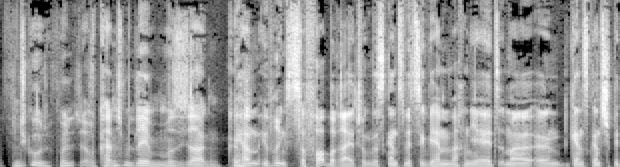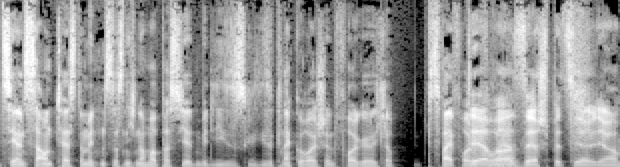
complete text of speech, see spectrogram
Finde ich gut. Find ich, kann ich mit leben, muss ich sagen. Kann Wir haben übrigens zur Vorbereitung, das ist ganz witzig, wir haben, machen ja jetzt immer äh, einen ganz, ganz speziellen Soundtest, damit uns das nicht nochmal passiert, wie dieses, diese Knackgeräusche in Folge, ich glaube, zwei Folgen der vorher. war sehr speziell, ja.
